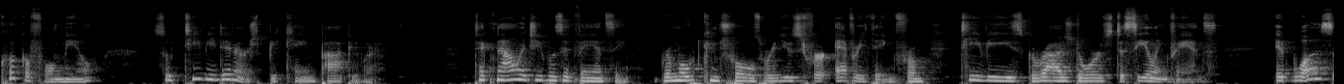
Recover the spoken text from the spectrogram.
cook a full meal, so TV dinners became popular. Technology was advancing. Remote controls were used for everything from TVs, garage doors to ceiling fans. It was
